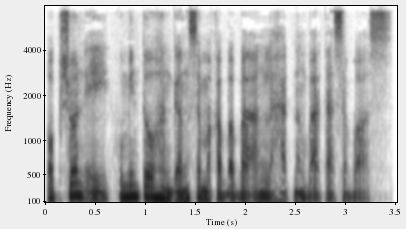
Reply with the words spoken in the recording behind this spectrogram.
Option A, huminto hanggang sa makababa ang lahat ng bata sa bus.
